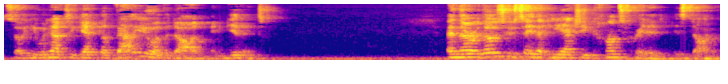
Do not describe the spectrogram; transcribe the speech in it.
So he would have to get the value of the dog and give it. And there are those who say that he actually consecrated his daughter.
